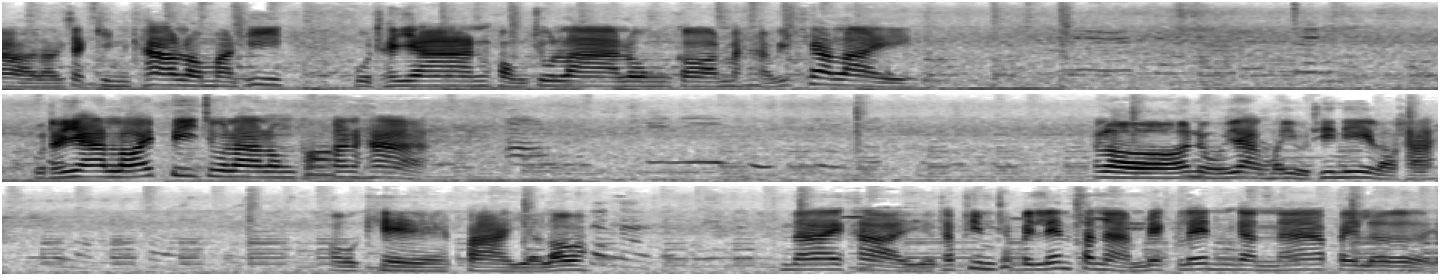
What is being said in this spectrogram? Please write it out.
ค่ะหลังจากกินข้าวเรามาที่อุทยานของจุฬาลงกรณ์มหาวิทยาลัย อุทยานร้อยปีจุฬาลงกรณ์ค่ะเอาที่นี่คือที่หนูเหรอหนูอยากมาอยู่ที่นี่เหรอคะโอเคไป่าเดี๋ยวเราได้ค่ะ เดี๋ยวถ้าพิมพ์จะไปเล่นสนามเด็กเล่นกันนะไปเลย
